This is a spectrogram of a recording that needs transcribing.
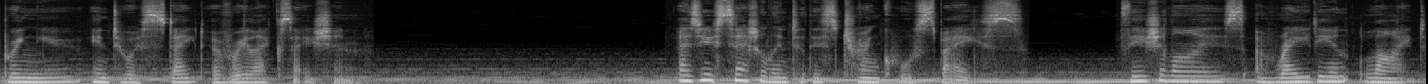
bring you into a state of relaxation. As you settle into this tranquil space, visualize a radiant light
